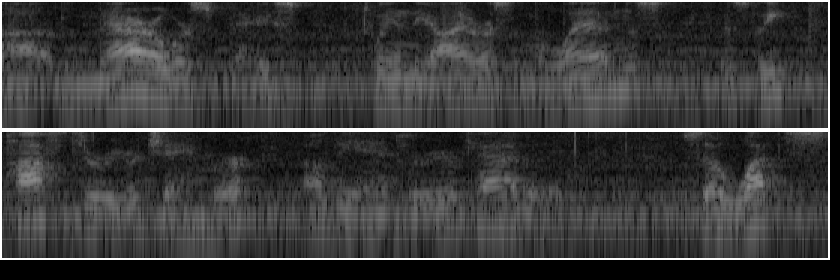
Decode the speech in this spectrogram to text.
Uh, the narrower space between the iris and the lens is the posterior chamber of the anterior cavity. So what's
